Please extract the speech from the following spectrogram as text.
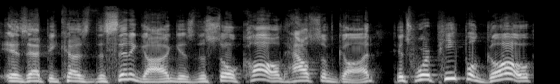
is that because the synagogue is the so called house of God, it's where people go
